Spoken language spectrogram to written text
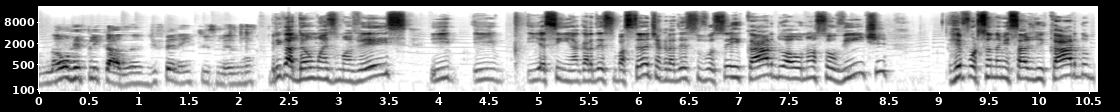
não replicadas, né? Diferentes mesmo. Brigadão mais uma vez e, e, e assim, agradeço bastante, agradeço você, Ricardo, ao nosso ouvinte, reforçando a mensagem do Ricardo,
